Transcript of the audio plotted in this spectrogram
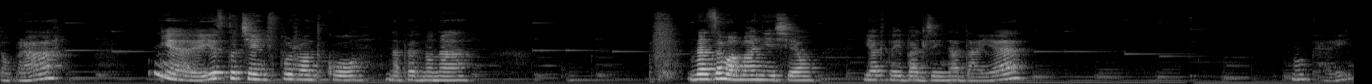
dobra. Nie, jest to cień w porządku. Na pewno na, na załamanie się jak najbardziej nadaje. Okej.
